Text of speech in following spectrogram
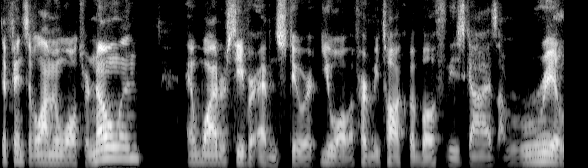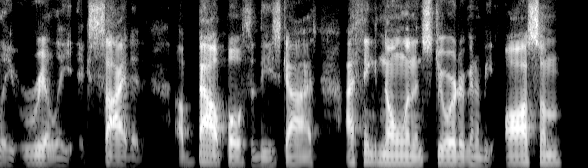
defensive lineman Walter Nolen and wide receiver Evan Stewart. You all have heard me talk about both of these guys. I'm really, really excited about both of these guys. I think Nolen and Stewart are going to be awesome.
